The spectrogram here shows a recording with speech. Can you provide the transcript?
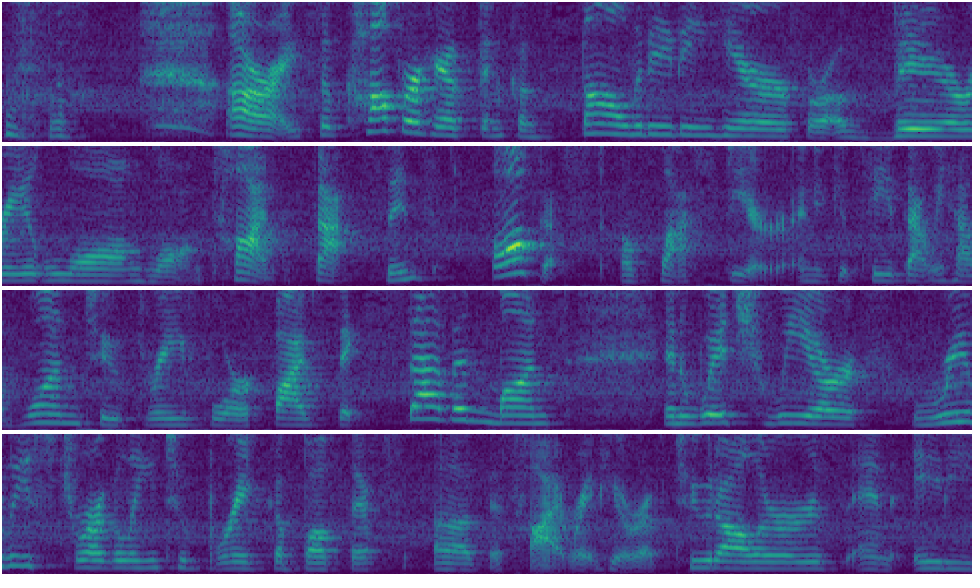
All right, so copper has been consolidating here for a very long, long time. In fact, since August of last year. And you can see that we have one, two, three, four, five, six, seven months in which we are really struggling to break above this uh, this high right here of two dollars and eighty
